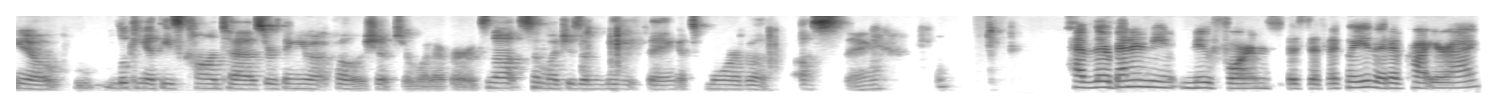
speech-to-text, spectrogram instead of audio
you know, looking at these contests or thinking about fellowships or whatever. It's not so much as a me thing, it's more of a us thing. Have there been any new forms specifically that have caught your eye?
